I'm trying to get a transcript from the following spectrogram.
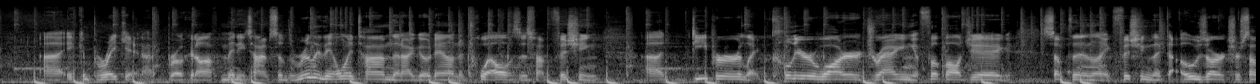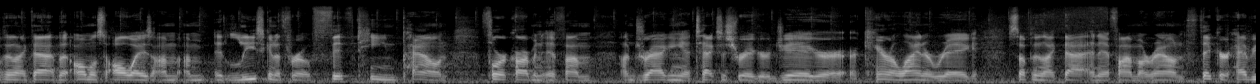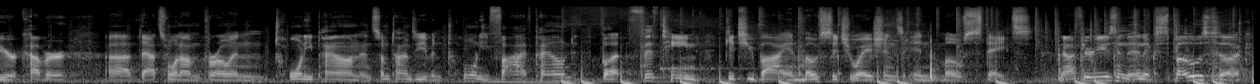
uh, it can break it. I've broken off many times. So the, really the only time that I go down to 12 is if I'm fishing uh, deeper, like clear water, dragging a football jig, something like fishing like the Ozarks or something like that, but almost always I'm, I'm at least gonna throw 15 pound fluorocarbon if I'm I'm dragging a Texas rig or jig or a Carolina rig, something like that. And if I'm around thicker, heavier cover, uh, that's when I'm throwing 20 pound and sometimes even 25 pound, but 15 gets you by in most situations in most states. Now, if you're using an exposed hook,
